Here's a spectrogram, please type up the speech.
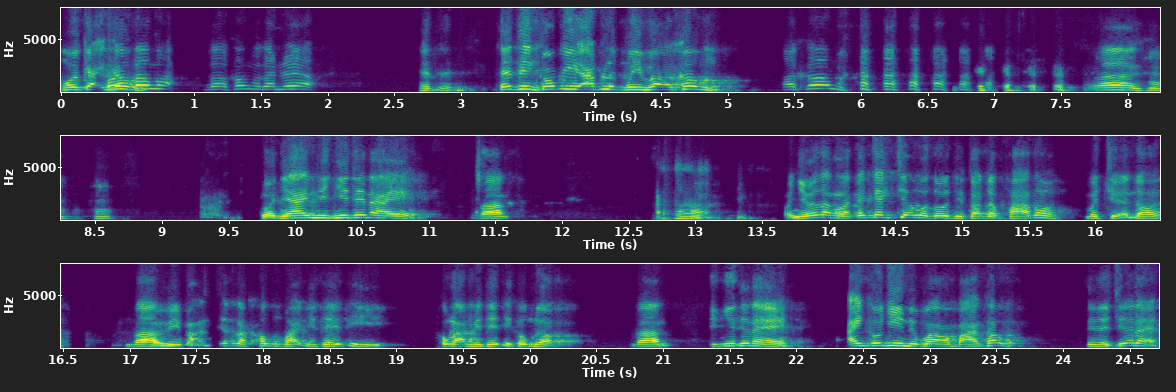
Ngồi cạnh không không, không ạ. Vợ không ở gần đây ạ. Thế, thì, thế thì có bị áp lực vì vợ không? À không. Vâng. Của nhà anh thì như thế này vâng. À, và nhớ rằng là cái cách chữa của tôi thì toàn đập phá thôi mới chuyển thôi. Vâng. Bởi vì bản chất là không phải như thế thì không làm như thế thì không được. Vâng. Thì như thế này anh có nhìn được vào bảng không? Thì để trước này.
